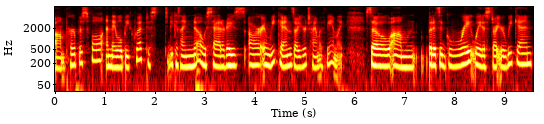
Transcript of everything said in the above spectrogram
um, purposeful, and they will be quick just because I know Saturdays are and weekends are your time with family. So, um, but it's a great way to start your weekend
